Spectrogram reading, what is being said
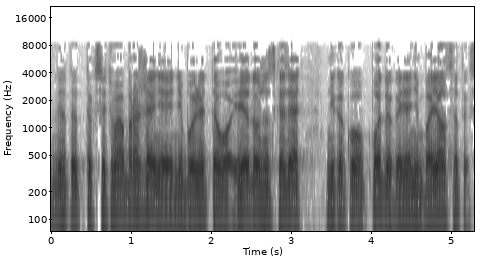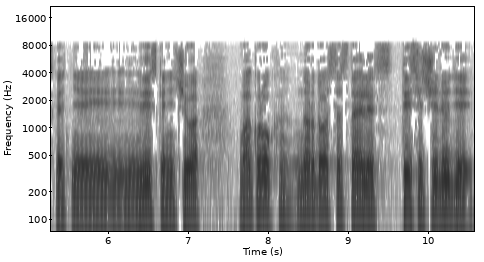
это, так сказать, воображение, не более того. И я должен сказать, никакого подвига я не боялся, так сказать, ни, и риска, ничего. Вокруг Нордоста стояли тысячи людей,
